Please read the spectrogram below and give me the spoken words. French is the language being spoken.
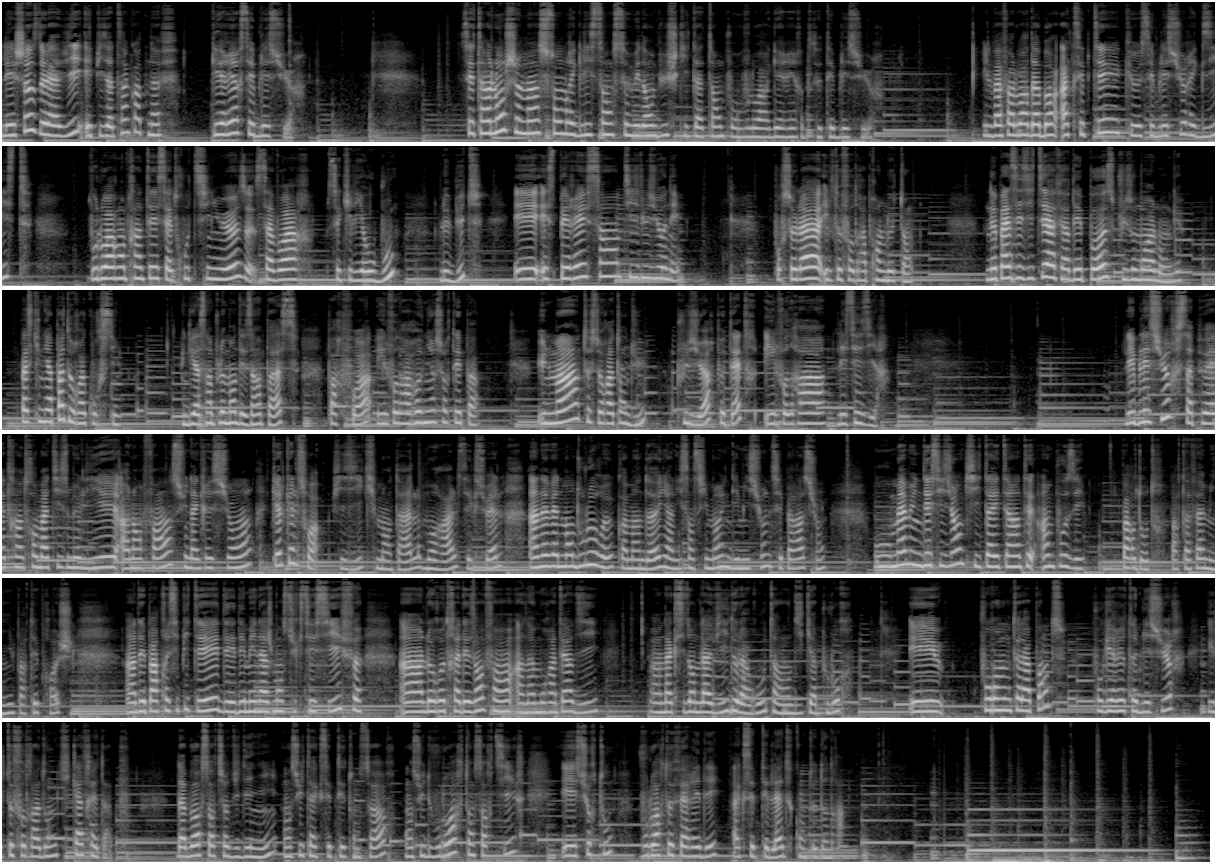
Les choses de la vie, épisode 59. Guérir ses blessures. C'est un long chemin sombre et glissant semé d'embûches qui t'attend pour vouloir guérir de tes blessures. Il va falloir d'abord accepter que ces blessures existent, vouloir emprunter cette route sinueuse, savoir ce qu'il y a au bout, le but, et espérer sans t'illusionner. Pour cela, il te faudra prendre le temps. Ne pas hésiter à faire des pauses plus ou moins longues. Parce qu'il n'y a pas de raccourci. Il y a simplement des impasses, parfois, et il faudra revenir sur tes pas. Une main te sera tendue, plusieurs peut-être, et il faudra les saisir. Les blessures, ça peut être un traumatisme lié à l'enfance, une agression, quelle qu'elle soit, physique, mentale, morale, sexuelle, un événement douloureux comme un deuil, un licenciement, une démission, une séparation, ou même une décision qui t'a été imposée par d'autres, par ta famille, par tes proches. Un départ précipité, des déménagements successifs, le retrait des enfants, un amour interdit, un accident de la vie, de la route, un handicap lourd. Et pour remonter la pente, pour guérir tes blessures, il te faudra donc quatre étapes. D'abord sortir du déni, ensuite accepter ton sort, ensuite vouloir t'en sortir et surtout vouloir te faire aider, accepter l'aide qu'on te donnera.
